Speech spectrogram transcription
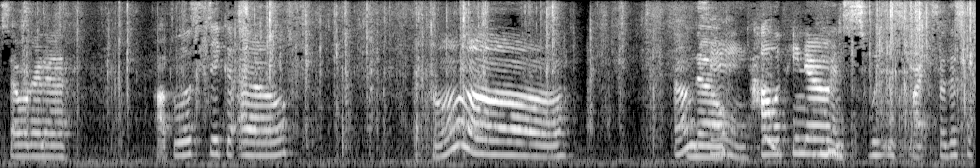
so we're gonna pop a little sticker off. Oh, okay. No. Jalapeno mm-hmm. and sweet and spice. So this is,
